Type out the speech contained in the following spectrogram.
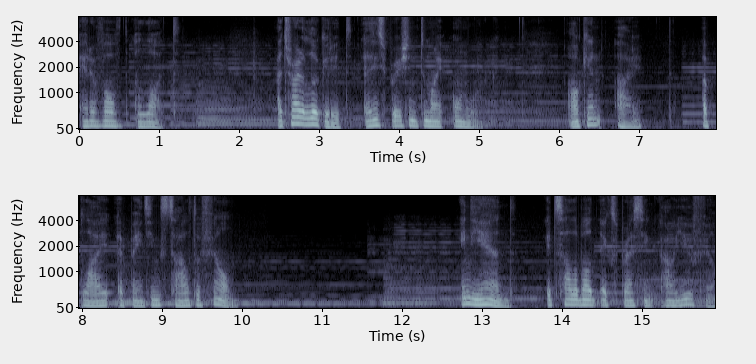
It evolved a lot. I try to look at it as inspiration to my own work. How can I apply a painting style to film. In the end, it's all about expressing how you feel.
